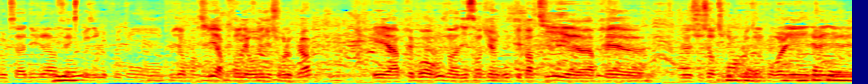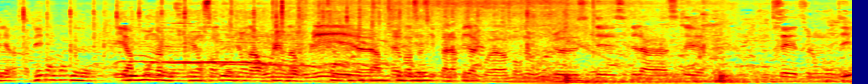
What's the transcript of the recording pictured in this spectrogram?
Donc ça a déjà fait exploser le peloton en plusieurs parties. Après, on est revenu sur le plat. Et après Bois Rouge, dans la descente, il y a un groupe qui est parti. Et après, je suis sorti du peloton pour les, les- rattraper. Et après, on a continué, on s'est entendu, on a roulé, on a roulé. Et euh, après, ben, ça s'est fait à la pédale. Quoi. Morne Rouge, euh, c'était- une très, très longue montée.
